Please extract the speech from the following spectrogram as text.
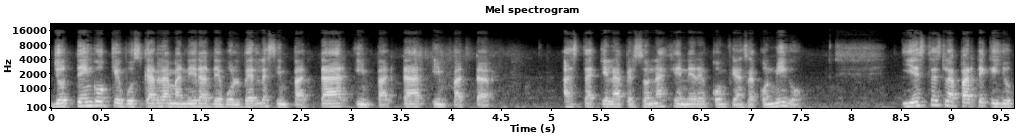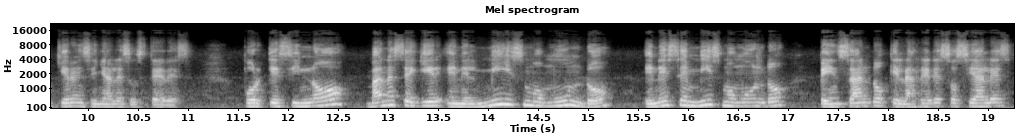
yo tengo que buscar la manera de volverles impactar, impactar, impactar hasta que la persona genere confianza conmigo. Y esta es la parte que yo quiero enseñarles a ustedes, porque si no, van a seguir en el mismo mundo, en ese mismo mundo, pensando que las redes sociales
